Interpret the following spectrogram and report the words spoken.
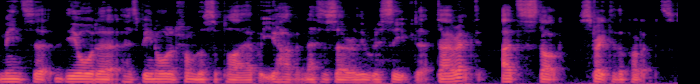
means that the order has been ordered from the supplier, but you haven't necessarily received it. Direct adds stock straight to the products.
